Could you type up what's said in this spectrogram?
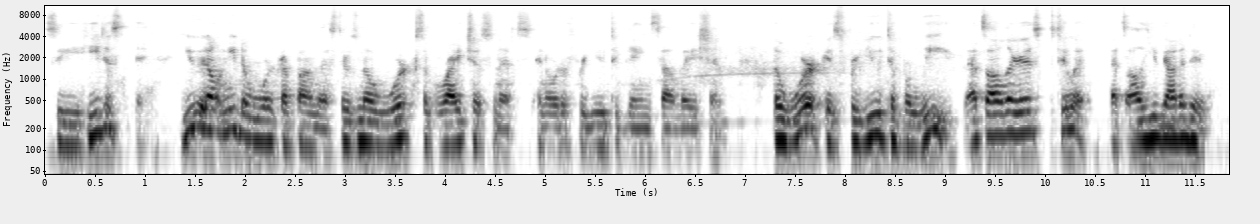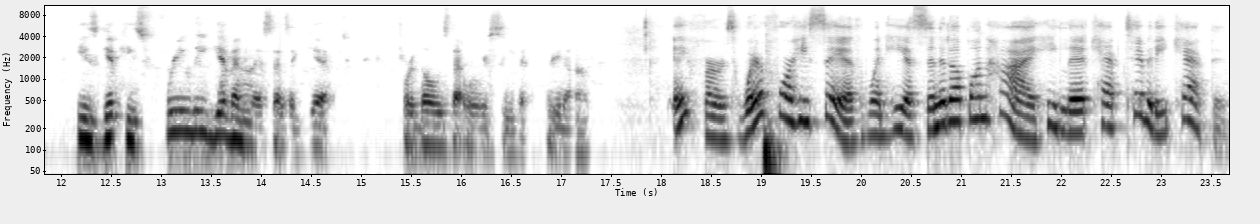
See, he just, you don't need to work up on this. There's no works of righteousness in order for you to gain salvation. The work is for you to believe. That's all there is to it. That's all you got to do. He's give, he's freely given this as a gift for those that will receive it. Read on. Eighth verse, wherefore he saith, when he ascended up on high, he led captivity captive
